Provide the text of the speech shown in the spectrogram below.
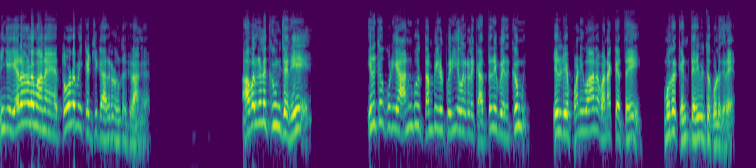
இங்கே ஏராளமான தோழமை கட்சிக்காரர்கள் வந்திருக்கிறாங்க. அவர்களுக்கும் சரி இருக்கக்கூடிய அன்பு தம்பிகள் பெரியவர்களுக்கு அத்தனை பேருக்கும் என்னுடைய பணிவான வணக்கத்தை முதற்கண் தெரிவித்துக் கொள்கிறேன்.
